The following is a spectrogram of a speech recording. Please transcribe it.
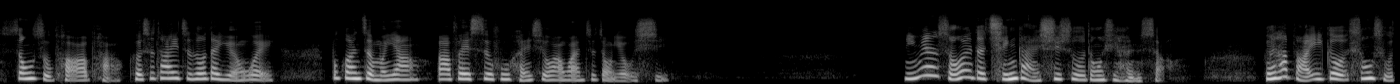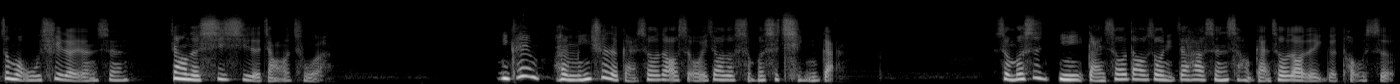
松鼠跑啊跑，可是它一直都在原位。不管怎么样，巴菲似乎很喜欢玩这种游戏。里面所谓的情感叙述的东西很少，可是他把一个松鼠这么无趣的人生，这样的细细的讲了出来。你可以很明确的感受到所谓叫做什么是情感，什么是你感受到说你在他身上感受到的一个投射。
